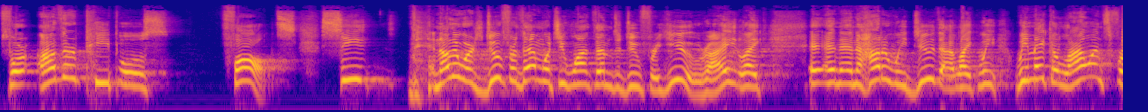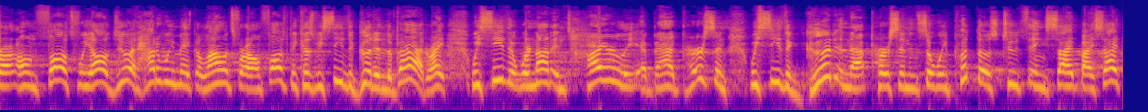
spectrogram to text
for other people's faults. See, in other words, do for them what you want them to do for you, right? Like, and, and how do we do that? Like we, we make allowance for our own faults. We all do it. How do we make allowance for our own faults? Because we see the good and the bad, right? We see that we're not entirely a bad person. We see the good in that person. And so we put those two things side by side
